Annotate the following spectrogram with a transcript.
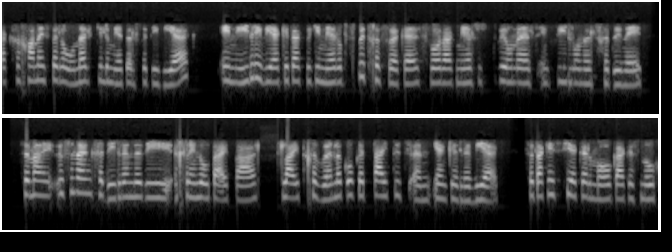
ek gegaan het vir 100 km vir die week en hierdie week het ek bietjie meer op spoed gefokus waar ek meer soos 200 en 400 gedoen het. So my oefening gedurende die Grendeltydperk sluit gewoonlik ook 'n tydtoets in een keer 'n week sodat ek seker maak ek is nog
